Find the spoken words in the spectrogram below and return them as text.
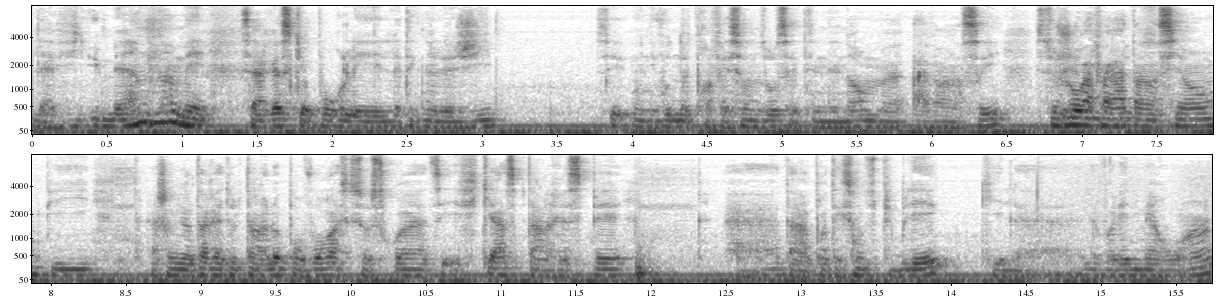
la vie humaine, mais ça reste que pour les, la technologie, au niveau de notre profession, nous autres, c'est une énorme avancée. C'est toujours à faire attention, puis la Chambre notaires est tout le temps là pour voir à ce que ce soit efficace dans le respect euh, dans la protection du public, qui est le, volet numéro un.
